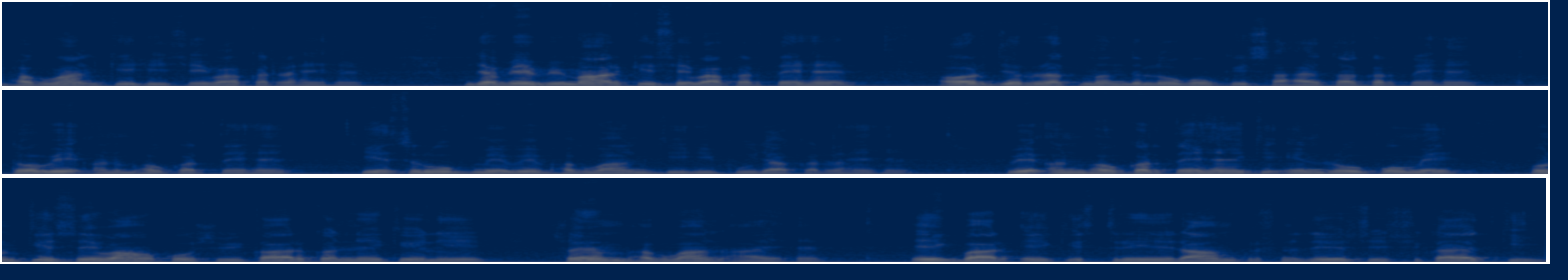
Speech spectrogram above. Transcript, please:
भगवान की ही सेवा कर रहे हैं। जब वे बीमार की सेवा करते हैं और ज़रूरतमंद लोगों की सहायता करते हैं तो वे अनुभव करते हैं कि इस रूप में वे भगवान की ही पूजा कर रहे हैं। वे अनुभव करते हैं कि इन रूपों में उनकी सेवाओं को स्वीकार करने के लिए स्वयं भगवान आए हैं। एक बार एक स्त्री ने रामकृष्ण देव से शिकायत की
